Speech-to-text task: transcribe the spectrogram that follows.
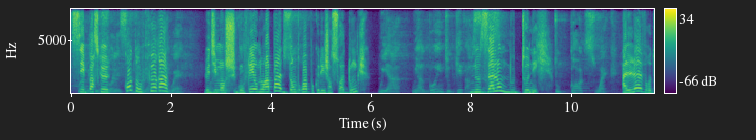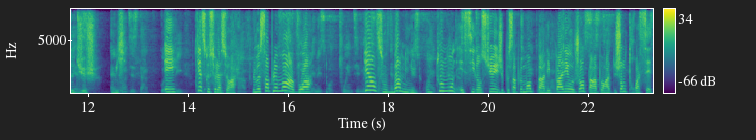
C'est parce que quand on fera le dimanche gonflé, on n'aura pas d'endroit pour que les gens soient. Donc, nous allons nous donner à l'œuvre de Dieu. Oui. Et qu'est-ce que cela sera? Je veux simplement avoir 15 ou 20 minutes où tout le monde est silencieux et je peux simplement parler, parler aux gens par rapport à Jean 3.16.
